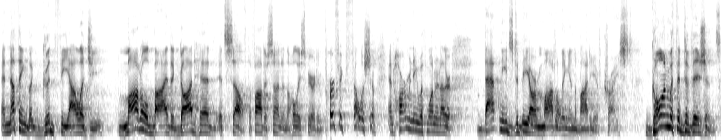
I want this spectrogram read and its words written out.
And nothing but good theology modeled by the Godhead itself, the Father, Son, and the Holy Spirit, in perfect fellowship and harmony with one another. That needs to be our modeling in the body of Christ. Gone with the divisions,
